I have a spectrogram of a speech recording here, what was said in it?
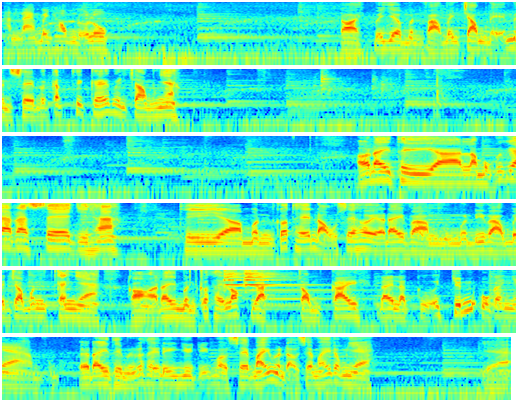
hành lang bên hông nữa luôn. Rồi bây giờ mình vào bên trong để mình xem cái cách thiết kế bên trong nha. Ở đây thì à, là một cái gara xe chị ha. Thì à, mình có thể đậu xe hơi ở đây và mình đi vào bên trong căn nhà. Còn ở đây mình có thể lót gạch trồng cây. Đây là cửa chính của căn nhà. Ở đây thì mình có thể đi di chuyển vào xe máy mình đậu xe máy trong nhà. Dạ.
